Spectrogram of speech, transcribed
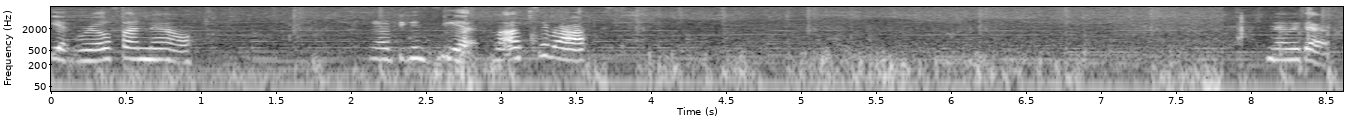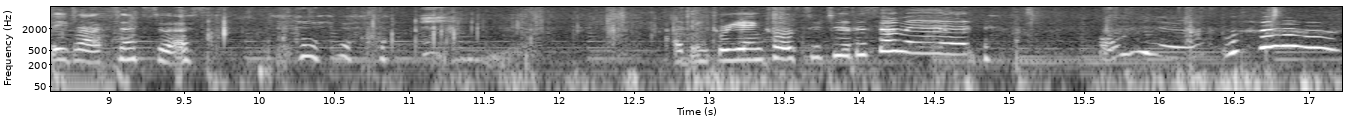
getting real fun now. I don't know if you can see it. Lots of rocks. Now we got big rocks next to us. I think we're getting closer to the summit. Oh yeah. Woohoo!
